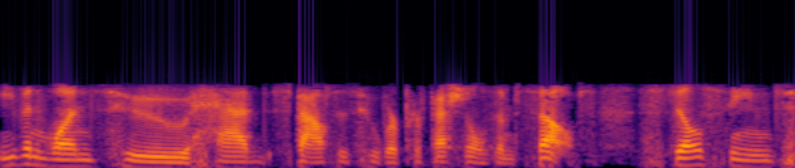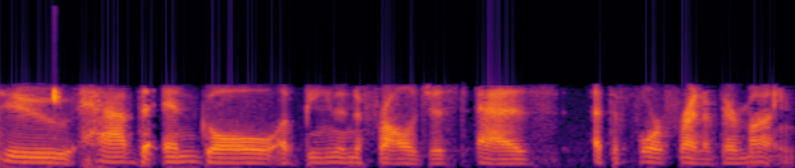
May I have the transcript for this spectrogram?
even ones who had spouses who were professionals themselves still seem to have the end goal of being a nephrologist as at the forefront of their mind.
